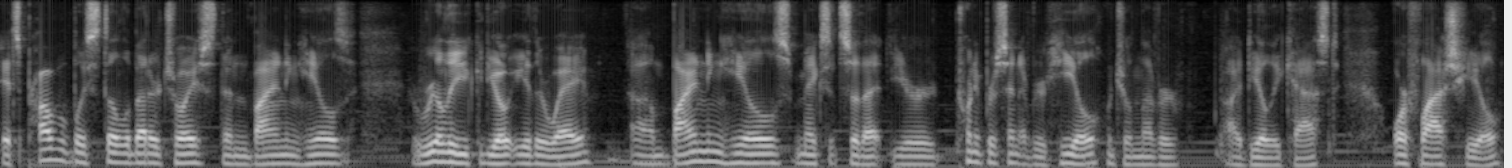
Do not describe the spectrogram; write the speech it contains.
it's probably still a better choice than Binding Heals. Really, you could go either way. Um, binding Heals makes it so that your 20% of your heal, which you'll never ideally cast, or Flash Heal,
